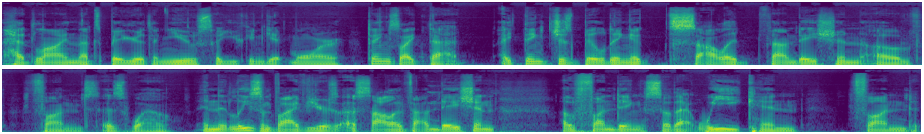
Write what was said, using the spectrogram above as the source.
headline that's bigger than you so you can get more things like that. I think just building a solid foundation of funds as well. And at least in 5 years a solid foundation of funding so that we can fund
